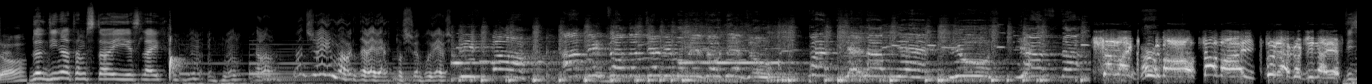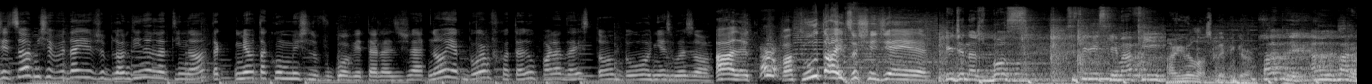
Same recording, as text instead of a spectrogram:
Energia! Blondina tam stoi i jest like, mhm, mhm, no, nadrzej mordę jak potrzebujesz. Pisma! A ty co do ciebie mówię, żołnierzu? Patrzcie na mnie! Już! Jazda! Wstawaj, kurwa! Wstawaj! Która godzina jest? Wiecie co? Mi się wydaje, że Blondina Latino tak, miał taką myśl w głowie teraz, że no jak byłem w hotelu Paradise, to było niezłe zo. Ale kurwa, tutaj co się dzieje? Idzie nasz boss sycylijskiej mafii. Are you lost, baby girl? Patryk Alvaro.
